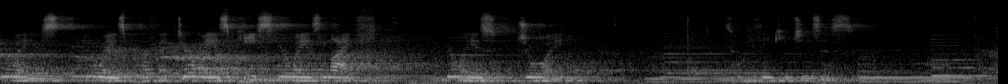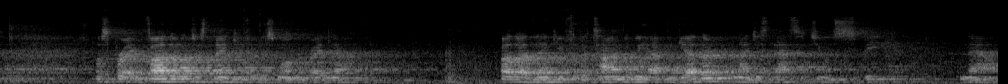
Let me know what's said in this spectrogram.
Your way is your way is perfect. Your way is peace. Your way is life. Your way is joy. So we thank you, Jesus. Let's pray. Father, we just thank you for this moment right now. Father, I thank you for the time that we have together, and I just ask that you would speak now.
